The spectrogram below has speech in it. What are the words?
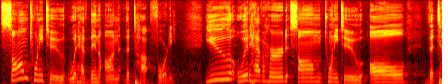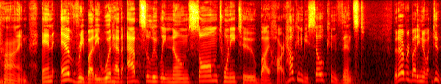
Psalm 22 would have been on the top 40 you would have heard Psalm 22 all the time. And everybody would have absolutely known Psalm 22 by heart. How can you be so convinced that everybody knew? Dude,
